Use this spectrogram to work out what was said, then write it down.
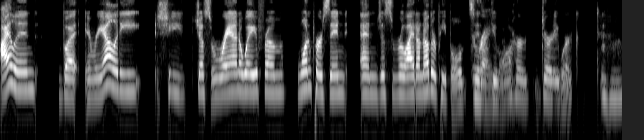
island. But in reality, she just ran away from one person and just relied on other people to Right. do all her dirty work. hmm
